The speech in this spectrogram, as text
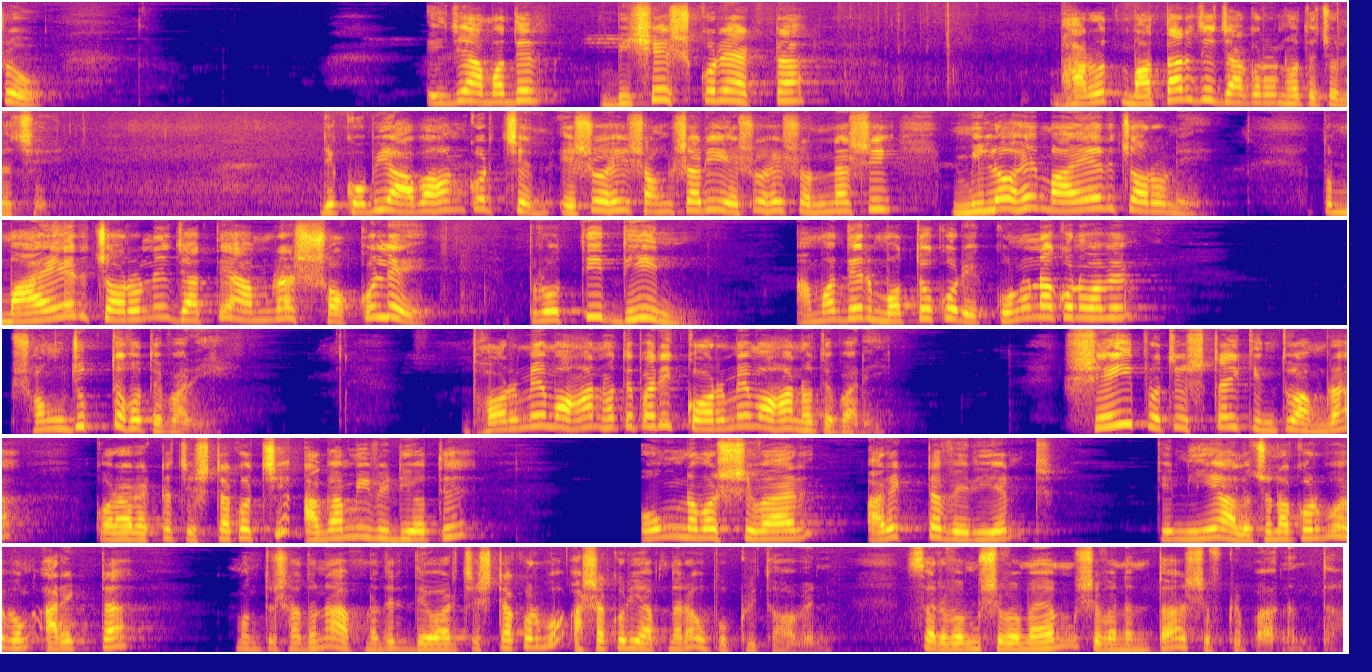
এই যে আমাদের বিশেষ করে একটা ভারত মাতার যে জাগরণ হতে চলেছে, যে কবি আবাহন করছেন, এসো হে সংসারী, এসো হে সন্ন্যাসী, মিলো হে মায়ের চরণে। তো মায়ের চরণে যাতে আমরা সকলে প্রতিদিন আমাদের মতো করে কোনো না কোনোভাবে সংযুক্ত হতে পারি, ধর্মে মহান হতে পারি, কর্মে মহান হতে পারি, সেই প্রচেষ্টাই কিন্তু আমরা করার একটা চেষ্টা করছি। আগামী ভিডিওতে ওং নম শিবায়ের আরেকটা ভেরিয়েন্টকে নিয়ে আলোচনা করব এবং আরেকটা মন্ত্র সাধনা আপনাদের দেওয়ার চেষ্টা করব। আশা করি আপনারা উপকৃত হবেন। সর্বম শিবময়ম শিবানন্তা শিবকৃপানন্তা।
